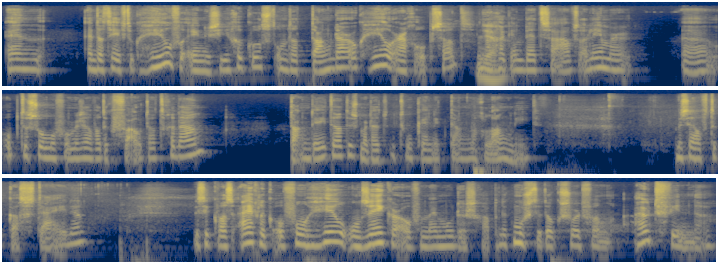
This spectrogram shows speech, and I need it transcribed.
En, en dat heeft ook heel veel energie gekost, omdat Tang daar ook heel erg op zat. Dan Ja. ga ik in bed s'avonds alleen maar eh, op te sommen voor mezelf wat ik fout had gedaan. Tang deed dat dus, maar dat, toen kende ik Tang nog lang niet. Mezelf te kastijden. Dus ik was eigenlijk al heel onzeker over mijn moederschap. En ik moest het ook een soort van uitvinden.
